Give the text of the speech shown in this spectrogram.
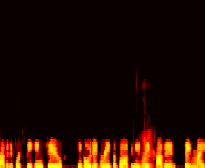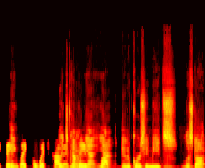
coven. If we're speaking to people who didn't read the book and you Right. say coven, they might think, Think- like a witch coven. Which and coven? they've Yeah, yeah. and of course, he meets Lestat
